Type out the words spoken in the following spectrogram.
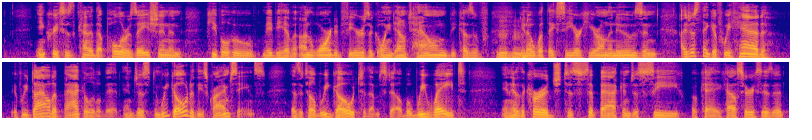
increases kind of that polarization and people who maybe have unwarranted fears of going downtown because of you know what they see or hear on the news. And I just think if we had if we dialed it back a little bit and just and we go to these crime scenes as a tell we go to them still, but we wait and have the courage to sit back and just see okay how serious is it?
